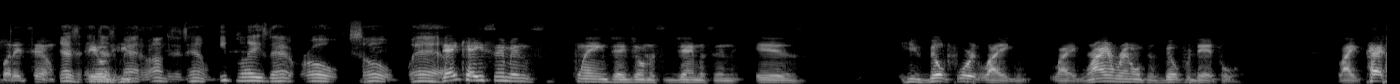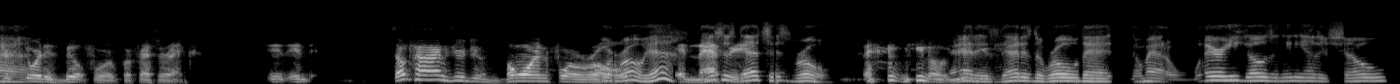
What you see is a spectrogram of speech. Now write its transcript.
but it's him. Doesn't, It it was- doesn't he- matter as long as it's him. He plays that role so well. J.K. Simmons playing J. Jonas Jameson is he's built for it like like Ryan Reynolds is built for Deadpool. Like Patrick Uh, Stewart is built for Professor X. It, it sometimes you're just born for a role. For a role, yeah. and That's that's his it. that's his role. you know, That you- is that is the role that no matter where he goes in any other show,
